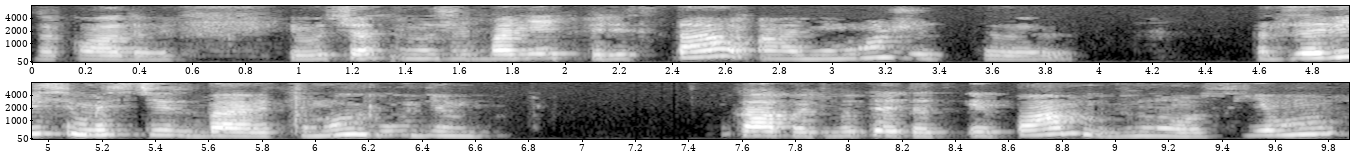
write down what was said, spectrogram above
закладывать. И вот сейчас он уже болеть перестал, а не может э, от зависимости избавиться. Мы будем капать вот этот эпам в нос ему.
